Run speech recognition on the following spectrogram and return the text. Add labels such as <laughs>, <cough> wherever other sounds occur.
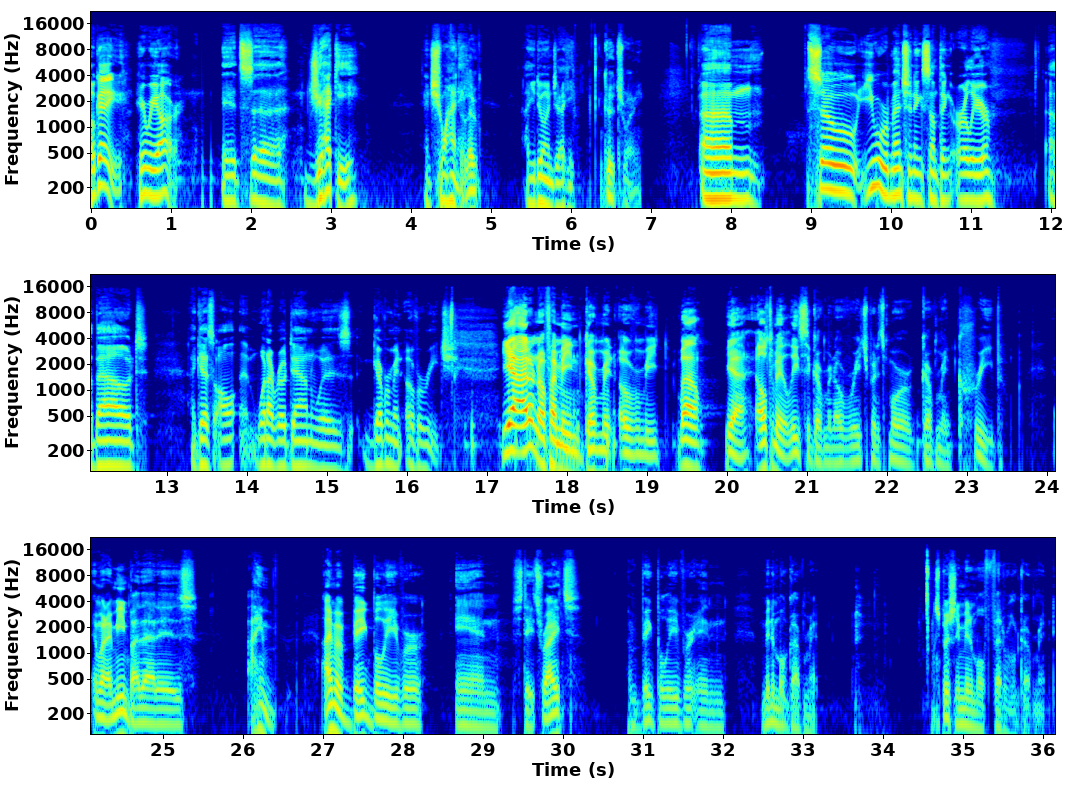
Okay, here we are. It's uh, Jackie and Schwiney. Hello. How you doing, Jackie? Good, Schwiney. Um, so you were mentioning something earlier about, I guess all what I wrote down was government overreach. Yeah, I don't know if I mean government overreach. Well, yeah, ultimately it leads to government overreach, but it's more government creep. And what I mean by that is, I'm I'm a big believer in states' rights. I'm a big believer in minimal government, especially minimal federal government.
